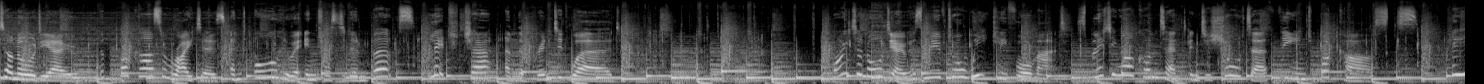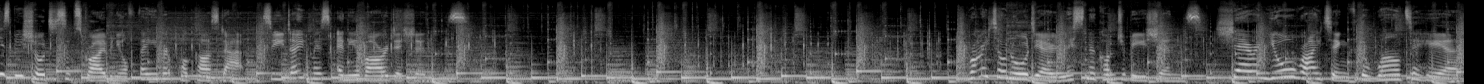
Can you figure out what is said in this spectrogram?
Write on Audio, the podcast for writers and all who are interested in books, literature, and the printed word. Write on Audio has moved to a weekly format, splitting our content into shorter, themed podcasts. Please be sure to subscribe in your favourite podcast app so you don't miss any of our editions. Write on Audio listener contributions, sharing your writing for the world to hear.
